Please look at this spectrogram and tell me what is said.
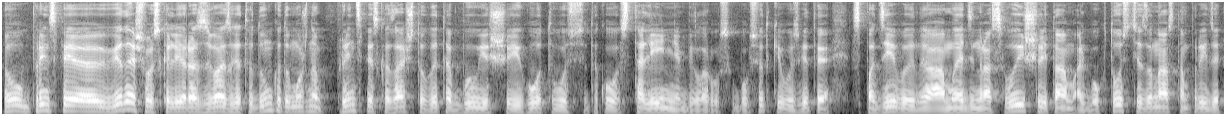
Ну, в прынцыпе ведаеш вось калі развіваць гэту думку то можна прынцыпе сказаць што гэта быў яшчэ і год вось такого сталення беларусу бо ўсё-таки вось гэтыя спадзевы а мы адзін раз выйшлі там альбо хтосьці за нас там прыйдзе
